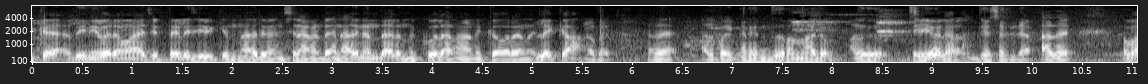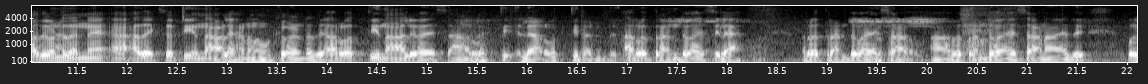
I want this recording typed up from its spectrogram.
ഇക്ക ദീനീപരമായ ചിട്ടയിൽ ജീവിക്കുന്ന ഒരു മനുഷ്യനാവേണ്ട തന്നെ അതിനെന്തായാലും നിൽക്കൂല എന്നാണ് ഇക്ക പറയുന്നത്. ഇല്ല ഇക്ക? അതെ. അതെ. അതിപ്പോ എങ്ങനെ എന്ത് വന്നാലും അത് ചെയ്യൂല. ഉദ്ദേശമില്ല. അതെ. അപ്പോൾ അതുകൊണ്ട് തന്നെ അത് അക്സെപ്റ്റ് ചെയ്യുന്ന ആളെയാണ് നമുക്ക് വേണ്ടത്. അറുപത്തി നാല് വയസ്സാണ്. അറുപത്തി അല്ല അറുപത്തിരണ്ട്. അറുപത്തിരണ്ട് വയസ്സില്ലേ അറുപത്തിരണ്ട് വയസ്സാണ് അറുപത്തിരണ്ട് വയസ്സാണ് ആയത്. ഇപ്പോൾ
